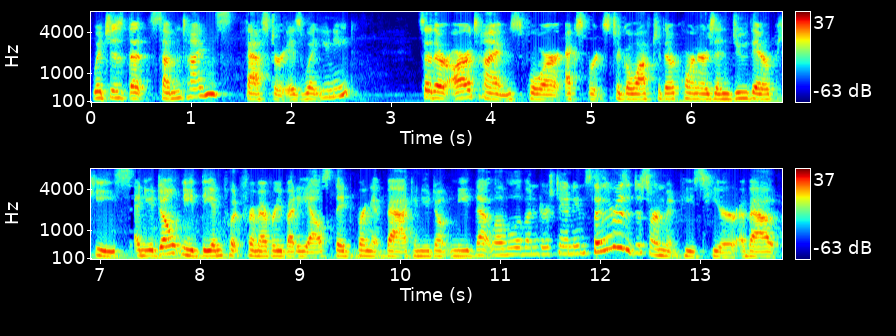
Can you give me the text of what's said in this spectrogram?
which is that sometimes faster is what you need. So there are times for experts to go off to their corners and do their piece, and you don't need the input from everybody else. They'd bring it back, and you don't need that level of understanding. So there is a discernment piece here about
